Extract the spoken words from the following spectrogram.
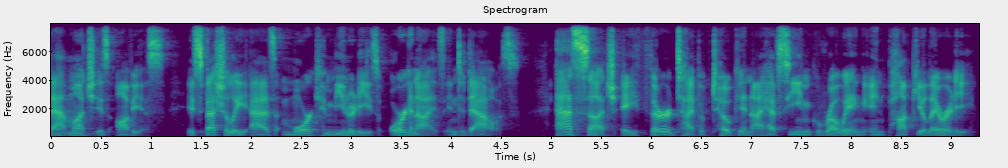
That much is obvious, especially as more communities organize into DAOs. As such, a third type of token I have seen growing in popularity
